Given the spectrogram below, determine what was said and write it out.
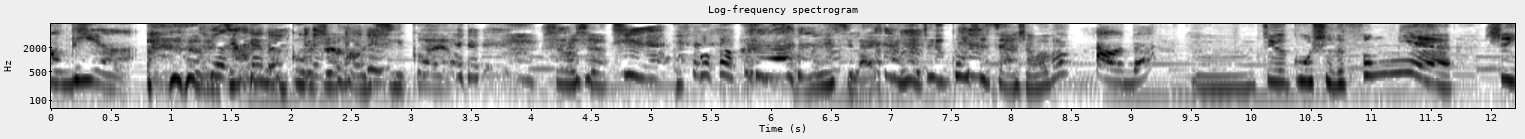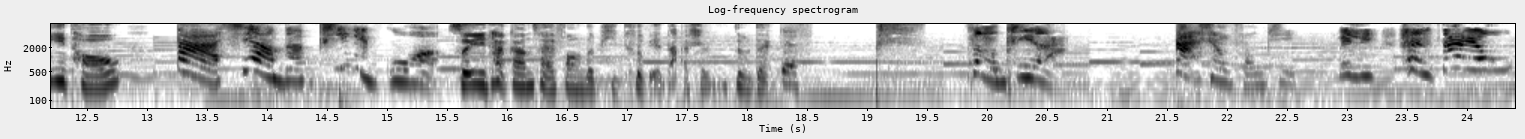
放屁了。今天的故事好奇怪哦，是不是？是。我们一起来看看这个故事讲什么吧。好的。嗯，这个故事的封面是一头大象的屁股，所以他刚才放的屁特别大声，对不对？对。放屁啦！大象放屁，威力很大哟。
